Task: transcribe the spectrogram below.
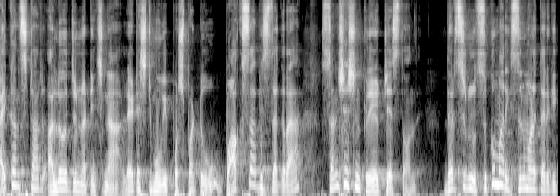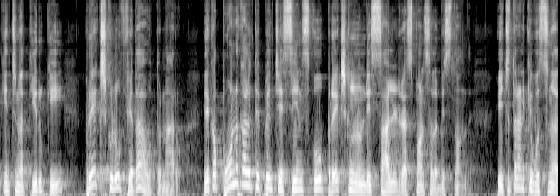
ఐకాన్ స్టార్ అల్లు అర్జున్ నటించిన latest movie Pushpa two box office దగ్గర సెన్సేషన్ క్రియేట్ చేస్తోంది. దర్శకుడు సుకుమార్ ఈ సినిమాను తెరకెక్కించిన తీరుకి ప్రేక్షకులు ఫిదా అవుతున్నారు. ఇక పూనకాలు తెప్పించే సీన్స్కు ప్రేక్షకుల నుండి సాలిడ్ రెస్పాన్స్ లభిస్తోంది. ఈ చిత్రానికి వస్తున్న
